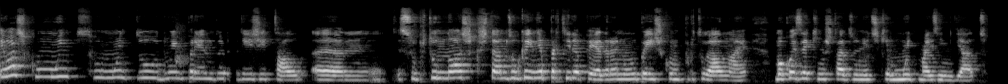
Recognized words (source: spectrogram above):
eu acho que muito, muito do, do empreendedor digital, um, sobretudo nós que estamos um bocadinho a partir a pedra num país como Portugal, não é? Uma coisa é aqui nos Estados Unidos que é muito mais imediato,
